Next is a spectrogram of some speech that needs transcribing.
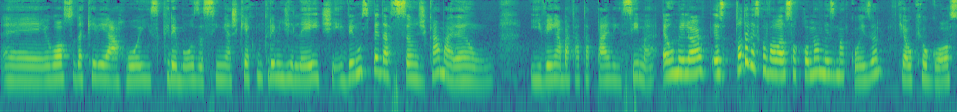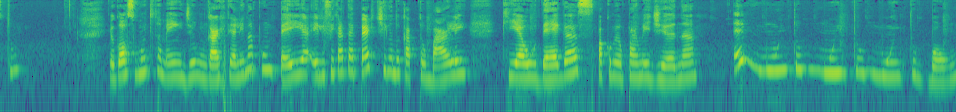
É, eu gosto daquele arroz cremoso assim, acho que é com creme de leite. E vem uns pedaços de camarão e vem a batata palha em cima. É o melhor. Eu, toda vez que eu vou lá, eu só como a mesma coisa, que é o que eu gosto. Eu gosto muito também de um lugar que tem ali na Pompeia. Ele fica até pertinho do Capitão Barley, que é o Degas, para comer o parmegiana. É muito, muito, muito bom.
